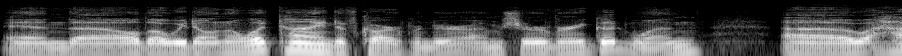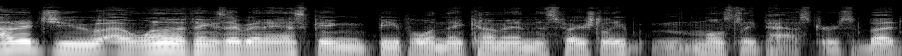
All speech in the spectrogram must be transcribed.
and uh, although we don't know what kind of carpenter, I'm sure a very good one. Uh, how did you? Uh, one of the things I've been asking people when they come in, especially mostly pastors, but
